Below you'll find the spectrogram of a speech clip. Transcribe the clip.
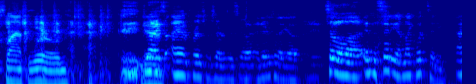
slash world. You know, I have friends from San Francisco, and every time I go, so uh, in the city, I'm like, what city? Uh,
